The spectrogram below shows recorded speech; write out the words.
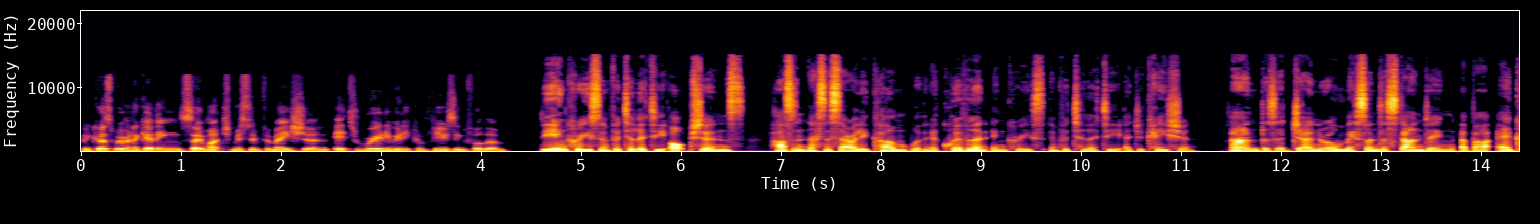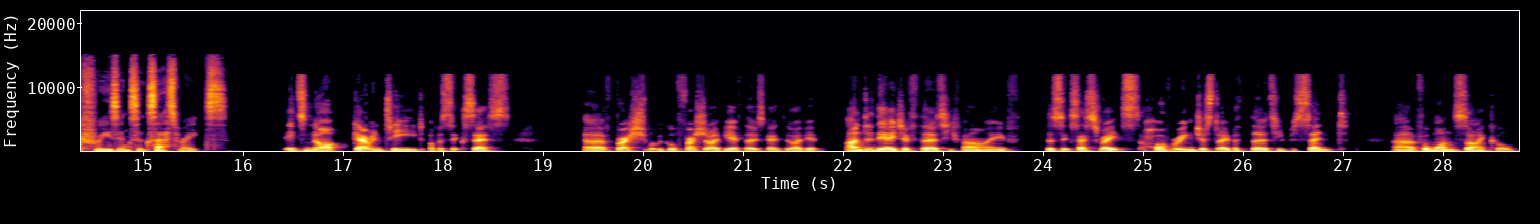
because women are getting so much misinformation, it's really, really confusing for them. The increase in fertility options hasn't necessarily come with an equivalent increase in fertility education. And there's a general misunderstanding about egg freezing success rates. It's not guaranteed of a success. Uh, fresh, what we call fresh IVF, those going through IVF under the age of 35, the success rate's hovering just over 30% uh, for one cycle.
